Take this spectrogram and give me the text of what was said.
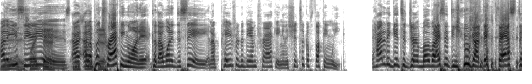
Are yeah, you it's like serious? I, It's I like put that. tracking on it because I wanted to see and I paid for the damn tracking and the shit took a fucking week. How did it get to Germany? But what I said to you got there faster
